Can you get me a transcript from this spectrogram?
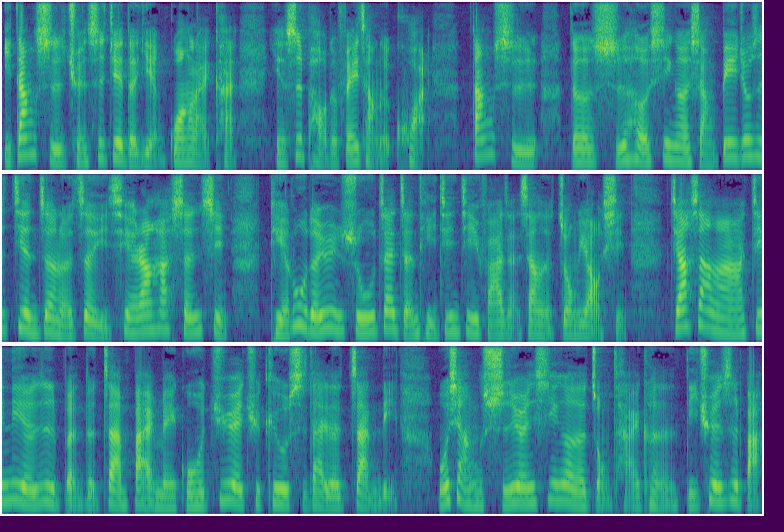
以当时全世界的眼光来看，也是跑得非常的快。当时的石和信二想必就是见证了这一切，让他深信铁路的运输在整体经济发展上的重要性。加上啊，经历了日本的战败，美国 GHQ 时代的占领，我想石原信二的总裁可能的确是把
